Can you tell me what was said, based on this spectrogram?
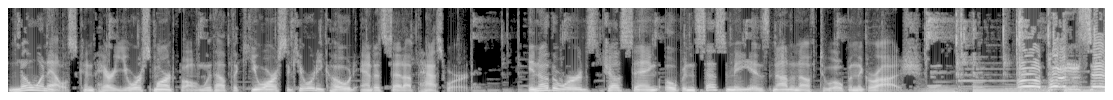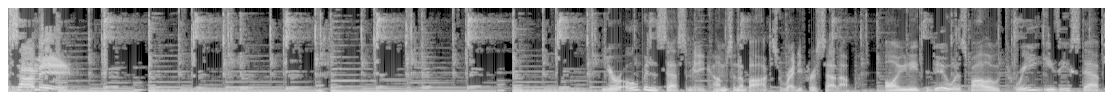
No one else can pair your smartphone without the QR security code and a setup password. In other words, just saying Open Sesame is not enough to open the garage. Open Sesame! Your Open Sesame comes in a box ready for setup. All you need to do is follow three easy steps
